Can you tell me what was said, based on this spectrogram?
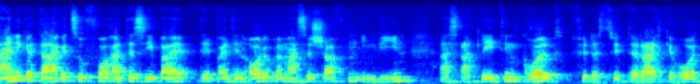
Einige Tage zuvor hatte sie bei, bei den Europameisterschaften in Wien als Athletin Gold für das Dritte Reich geholt,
